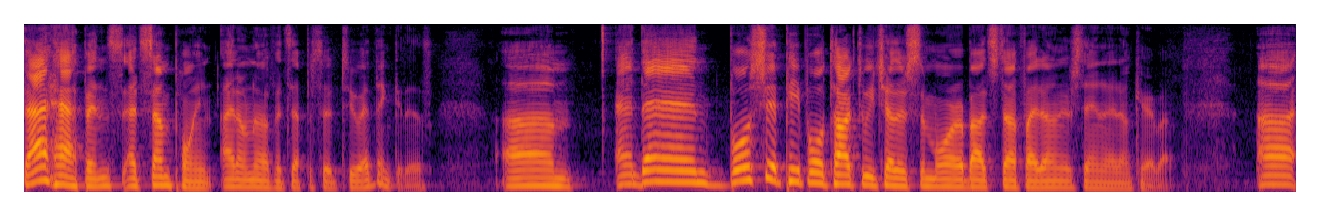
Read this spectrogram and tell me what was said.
that happens at some point. I don't know if it's episode two. I think it is. Um, and then bullshit people talk to each other some more about stuff I don't understand and I don't care about. Uh,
